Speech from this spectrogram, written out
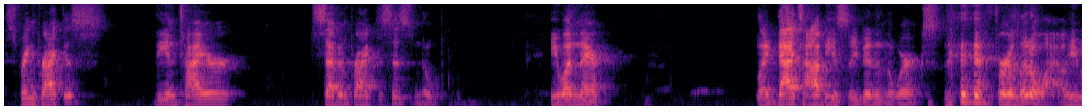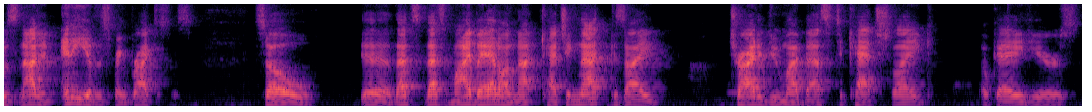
spring practice the entire seven practices? Nope. He wasn't there like that's obviously been in the works for a little while. He was not in any of the spring practices. So yeah, that's that's my bad on not catching that because I try to do my best to catch like, okay, here's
